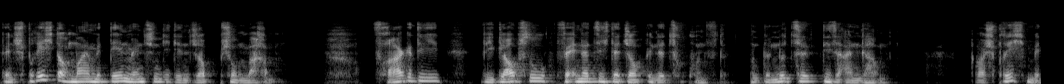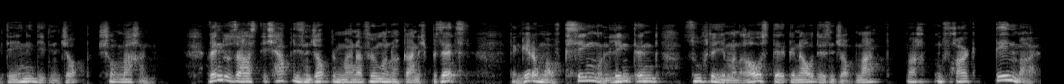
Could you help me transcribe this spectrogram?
dann sprich doch mal mit den Menschen, die den Job schon machen. Frage die, wie glaubst du, verändert sich der Job in der Zukunft? Und benutze diese Angaben. Aber sprich mit denen, die den Job schon machen. Wenn du sagst, ich habe diesen Job in meiner Firma noch gar nicht besetzt, dann geh doch mal auf Xing und LinkedIn, such dir jemanden raus, der genau diesen Job macht, macht und frag den mal.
